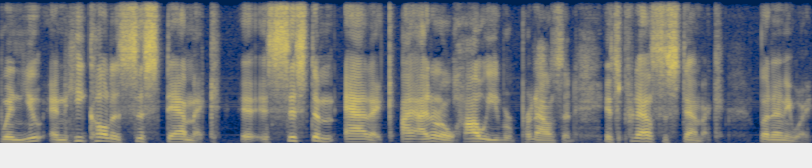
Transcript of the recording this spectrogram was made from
When you and he called it systemic, systematic. I, I don't know how he pronounced it. It's pronounced systemic. But anyway,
